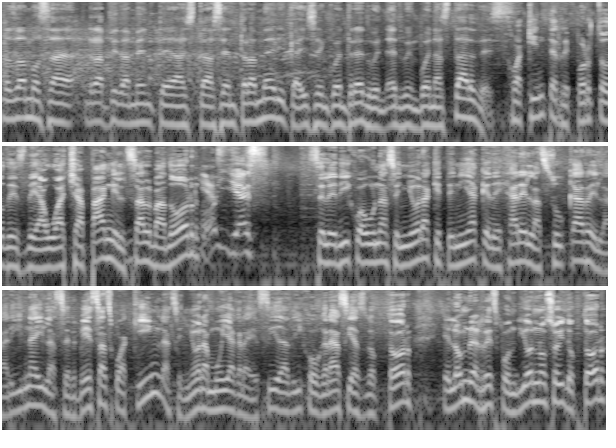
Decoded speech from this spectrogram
nos vamos a, rápidamente hasta Centroamérica. Ahí se encuentra Edwin. Edwin, buenas tardes. Joaquín, te reporto desde Ahuachapán, El Salvador. Oh, yes. Se le dijo a una señora que tenía que dejar el azúcar, la harina y las cervezas. Joaquín, la señora muy agradecida, dijo gracias doctor. El hombre respondió no soy doctor,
